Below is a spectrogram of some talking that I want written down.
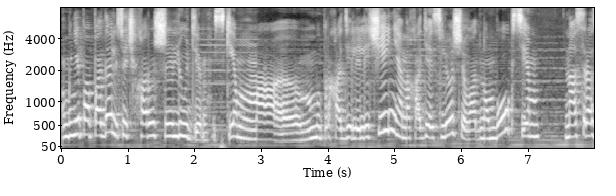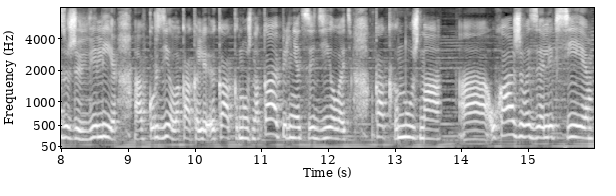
Мне попадались очень хорошие люди, с кем э, мы проходили лечение, находясь с Лешей в одном боксе. Нас сразу же ввели а, в курс дела, как, как нужно капельницы делать, как нужно а, ухаживать за Алексеем,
